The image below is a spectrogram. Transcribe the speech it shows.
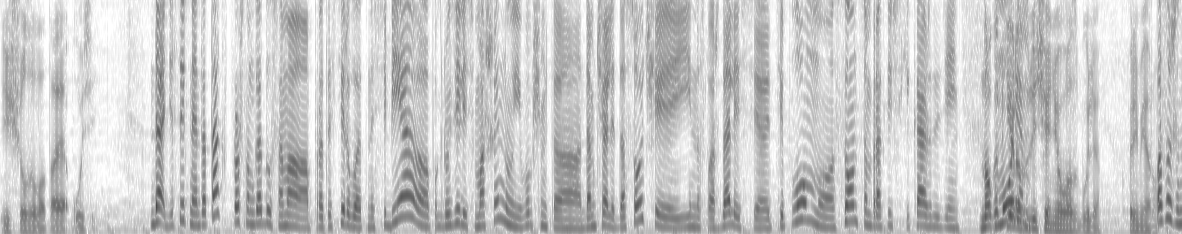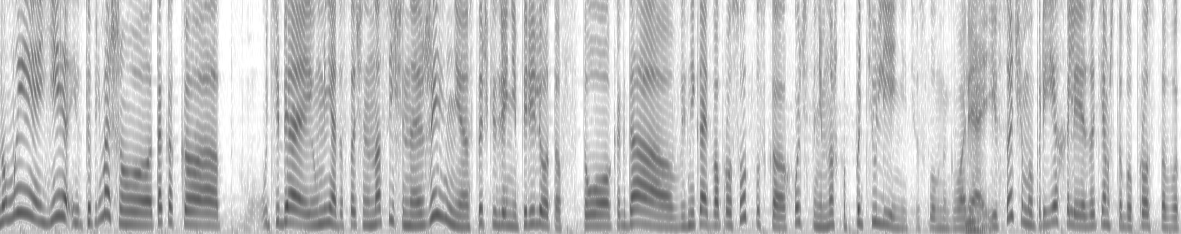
еще золотая осень. Да, действительно, это так. В прошлом году сама протестировала это на себе, погрузились в машину и, в общем-то, домчали до Сочи и наслаждались э, теплом, э, солнцем практически каждый день. Но какие Морем. развлечения у вас были, примеру? Послушай, ну мы, е- ты понимаешь, что так как э, у тебя и у меня достаточно насыщенная жизнь э, с точки зрения перелетов, то когда возникает вопрос отпуска, хочется немножко потюленить, условно говоря. Мгм. И в Сочи мы приехали за тем, чтобы просто вот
